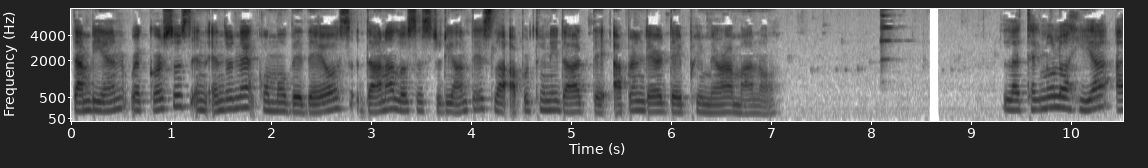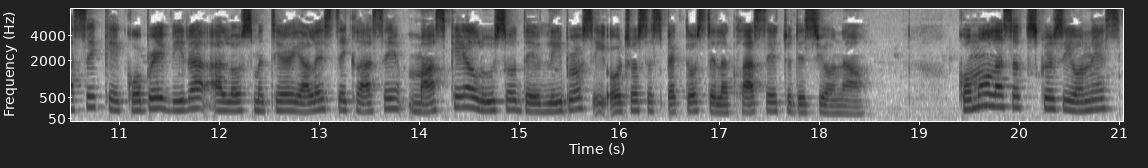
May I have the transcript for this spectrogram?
También recursos en Internet como videos dan a los estudiantes la oportunidad de aprender de primera mano. La tecnología hace que cobre vida a los materiales de clase más que el uso de libros y otros aspectos de la clase tradicional. Como las excursiones,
